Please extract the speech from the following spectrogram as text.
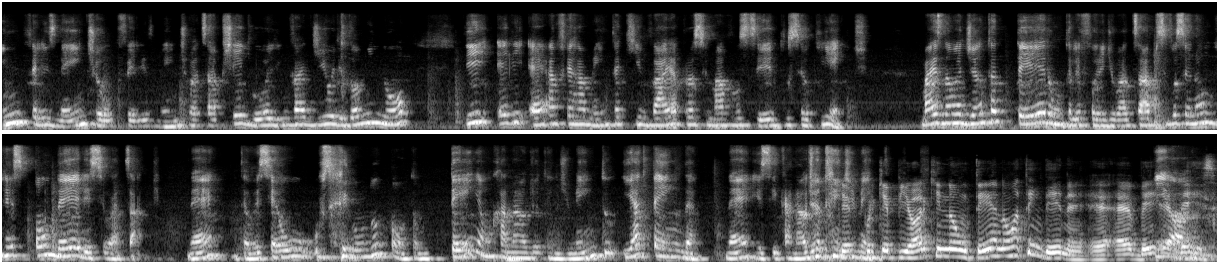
Infelizmente ou felizmente, o WhatsApp chegou, ele invadiu, ele dominou e ele é a ferramenta que vai aproximar você do seu cliente. Mas não adianta ter um telefone de WhatsApp se você não responder esse WhatsApp né? Então, esse é o, o, segundo ponto. Então, tenha um canal de atendimento e atenda, né? Esse canal de atendimento. Porque, porque pior que não ter é não atender, né? É, é, bem, é pior. é bem isso.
